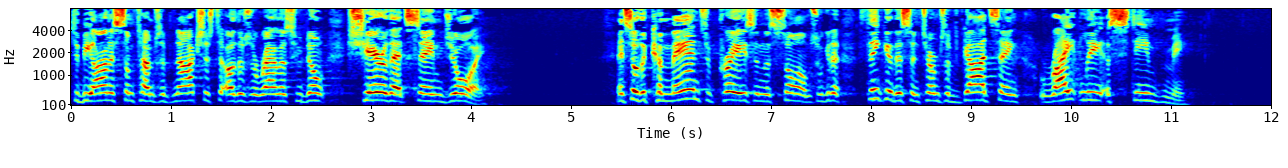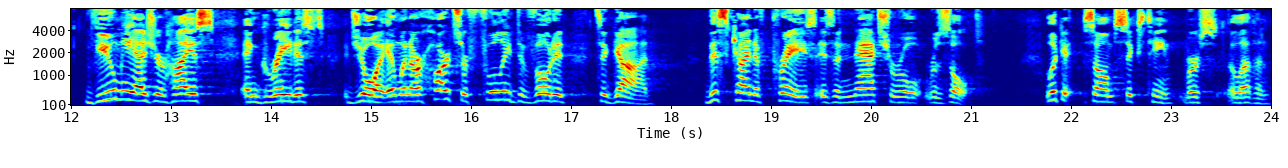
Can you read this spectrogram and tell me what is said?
to be honest, sometimes obnoxious to others around us who don't share that same joy. And so the command to praise in the Psalms, we're going to think of this in terms of God saying, rightly esteem me. View me as your highest and greatest joy. And when our hearts are fully devoted to God, this kind of praise is a natural result. Look at Psalm 16, verse 11.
